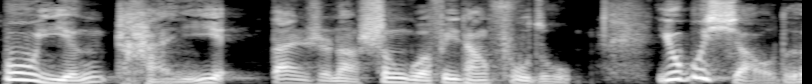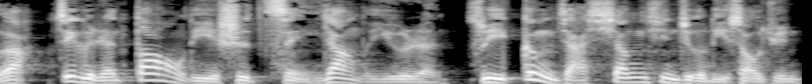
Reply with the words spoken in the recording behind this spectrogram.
不营产业，但是呢，生活非常富足，又不晓得啊，这个人到底是怎样的一个人，所以更加相信这个李少君，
